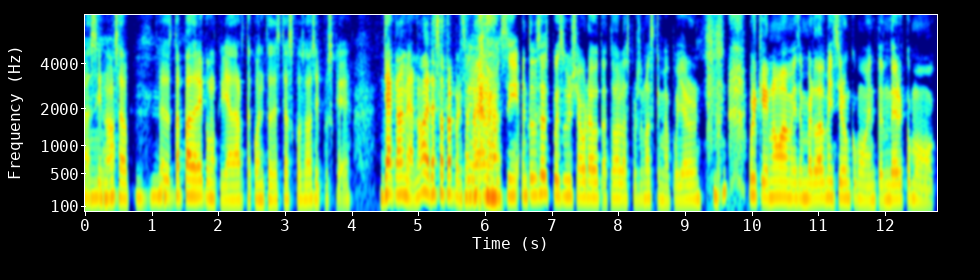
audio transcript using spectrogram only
así, ¿no? O sea, Ujú. está padre como que ya darte cuenta de estas cosas y pues que ya cambia, ¿no? Eres otra persona. Claro, sí. Entonces, pues un shout out a todas las personas que me apoyaron. Porque no mames, en verdad me hicieron como entender como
